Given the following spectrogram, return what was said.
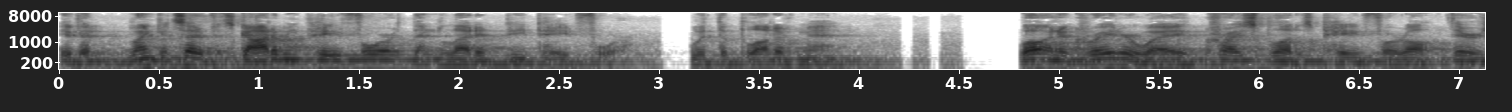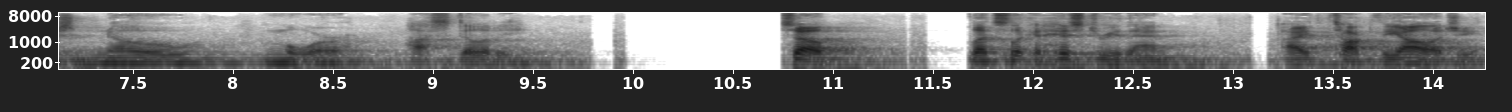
If it, Lincoln said, if it's got to be paid for, then let it be paid for with the blood of men. Well, in a greater way, Christ's blood has paid for it all. There's no more hostility. So let's look at history then. I talk theology.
